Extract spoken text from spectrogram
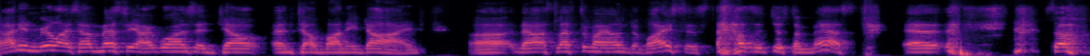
I didn't realize how messy I was until until Bonnie died. Uh, now it's left to my own devices. House is just a mess. So,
